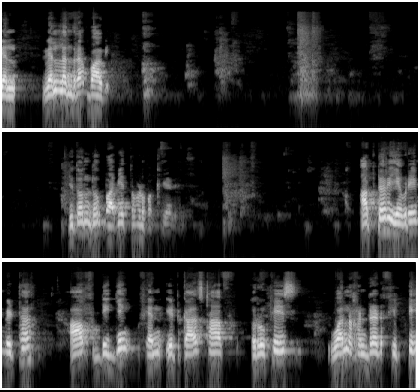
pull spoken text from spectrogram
ವೆಲ್ ವೆಲ್ ಅಂದ್ರ ಬಾವಿ. ಇದೊಂದು ಬಾವಿ ತಗೊಳ್ಬೇಕಾಗಿದೆ after every metre of digging then it cost of rupees one hundred fifty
